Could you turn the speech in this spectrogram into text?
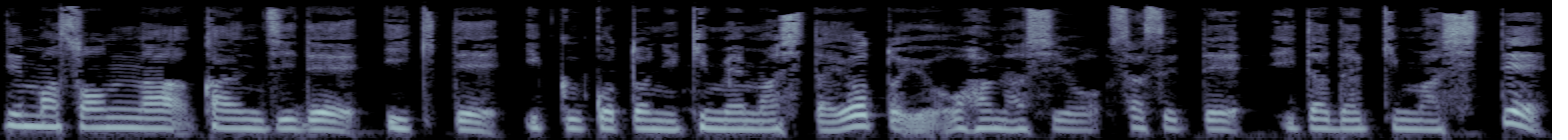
で、まあそんな感じで生きていくことに決めましたよというお話をさせていただきまして、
